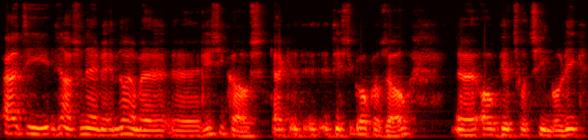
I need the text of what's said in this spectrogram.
uit die, nou, ze nemen enorme uh, risico's. Kijk, het, het, is natuurlijk ook wel zo. Uh, ook dit soort symboliek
